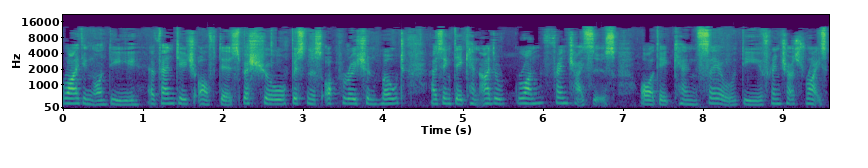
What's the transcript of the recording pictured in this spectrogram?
riding on the advantage of the special business operation mode, I think they can either run franchises or they can sell the franchise rights.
